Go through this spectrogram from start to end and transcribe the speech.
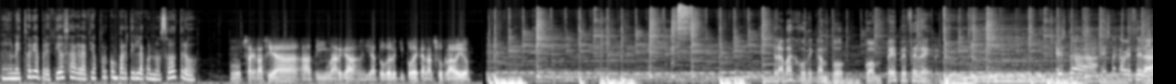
Es una historia preciosa, gracias por compartirla con nosotros. Muchas gracias a ti, Marga, y a todo el equipo de Canal Sur Radio. Trabajo de campo con Pepe Ferrer. Esta, cabecera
